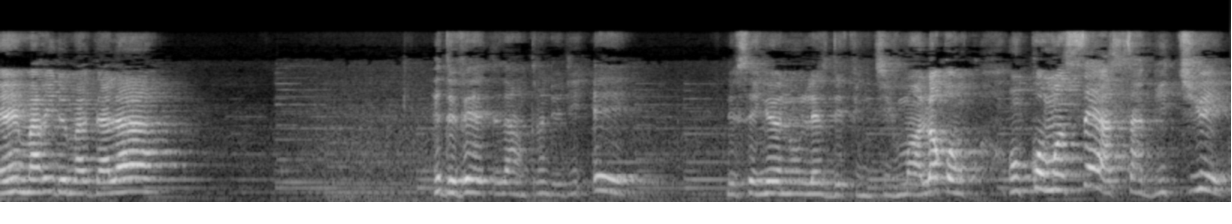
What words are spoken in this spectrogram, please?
Hein, Marie de Magdala, elle devait être là en train de dire, hé, le Seigneur nous laisse définitivement. Alors qu'on commençait à s'habituer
